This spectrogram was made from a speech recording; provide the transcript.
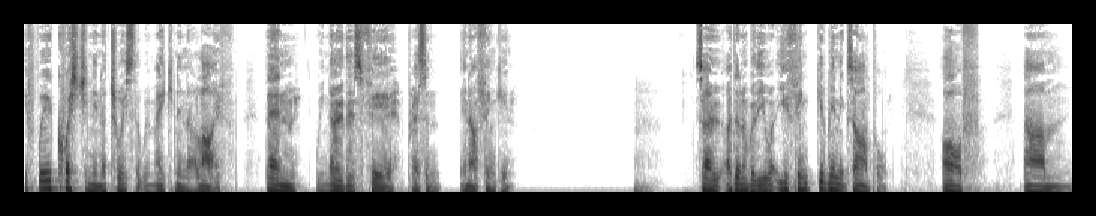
if we're questioning a choice that we're making in our life, then we know there's fear present in our thinking. Mm. So I don't know whether you you think. Give me an example of um,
